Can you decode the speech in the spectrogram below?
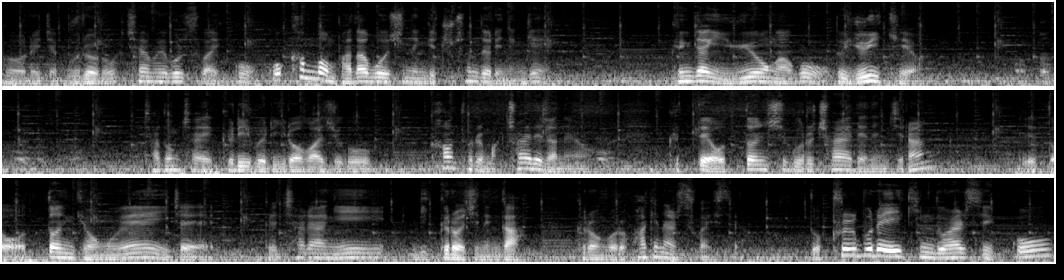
그거를 이제 무료로 체험해 볼 수가 있고 꼭 한번 받아보시는 게 추천드리는 게 굉장히 유용하고 또 유익해요. 어떤 면에서요? 자동차의 그립을 잃어가지고 카운터를 막 쳐야 되잖아요. 그때 어떤 식으로 쳐야 되는지랑 이제 또 어떤 경우에 이제 그 차량이 미끄러지는가 그런 거를 확인할 수가 있어요. 또 풀 브레이킹도 할 수 있고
